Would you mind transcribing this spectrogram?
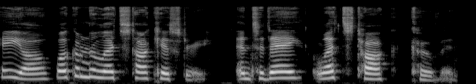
Hey y'all, welcome to Let's Talk History. And today, let's talk COVID.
